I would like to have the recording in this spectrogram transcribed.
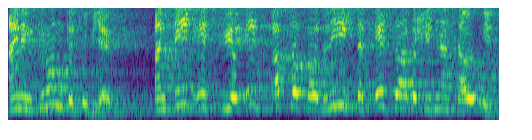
einen Grund des Subjekts, an dem es für es ab sofort liegt, dass es so ein beschissener Sau ist.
